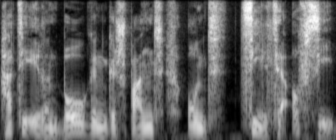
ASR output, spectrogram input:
hatte ihren Bogen gespannt und zielte auf sie.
